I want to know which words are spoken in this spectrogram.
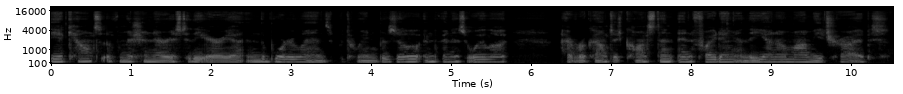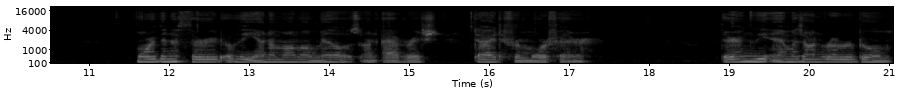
The accounts of missionaries to the area in the borderlands between Brazil and Venezuela have recounted constant infighting in the Yanomami tribes. More than a third of the Yanomamo males, on average, died from warfare. During the Amazon rubber boom,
